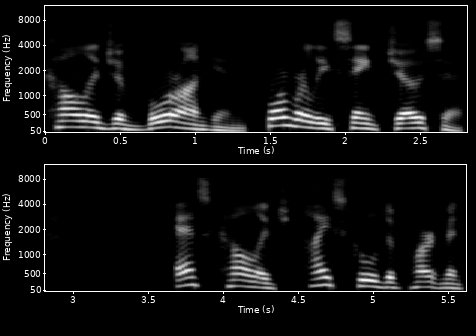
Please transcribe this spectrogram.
College of Borongan, formerly St. Joseph's College, High School Department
